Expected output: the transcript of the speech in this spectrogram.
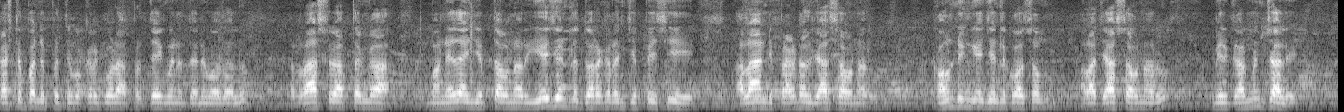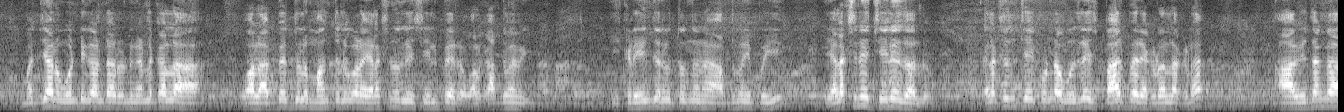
కష్టపడిన ప్రతి ఒక్కరికి కూడా ప్రత్యేకమైన ధన్యవాదాలు. రాష్ట్ర వ్యాప్తంగా మన ఏదో ఆయన చెప్తా ఉన్నారు ఏజెంట్లు దొరకరని చెప్పేసి అలాంటి ప్రకటనలు చేస్తూ ఉన్నారు. కౌంటింగ్ ఏజెంట్ల కోసం అలా చేస్తూ ఉన్నారు. మీరు గమనించాలి మధ్యాహ్నం ఒంటి గంట రెండు గంటలకల్లా వాళ్ళ అభ్యర్థులు మంత్రులు కూడా ఎలక్షన్ వదిలేసి వెళ్ళిపోయారు. వాళ్ళకి అర్థమై ఇక్కడ ఏం జరుగుతుందని అర్థమైపోయి ఎలక్షనే చేయలేదు వాళ్ళు. ఎలక్షన్ చేయకుండా వదిలేసి పారిపోయారు ఎక్కడ వాళ్ళు అక్కడ. ఆ విధంగా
